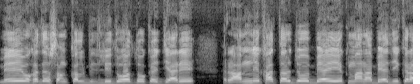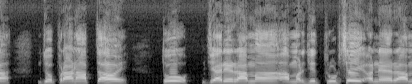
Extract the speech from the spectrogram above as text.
મેં એ વખતે સંકલ્પ લીધો હતો કે જ્યારે રામની ખાતર જો બે એક માના બે દીકરા જો પ્રાણ આપતા હોય, તો જ્યારે રામ આ મસ્જિદ તૂટશે અને રામ,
